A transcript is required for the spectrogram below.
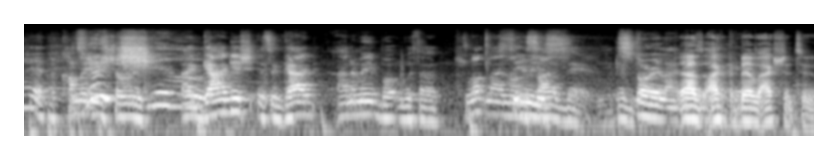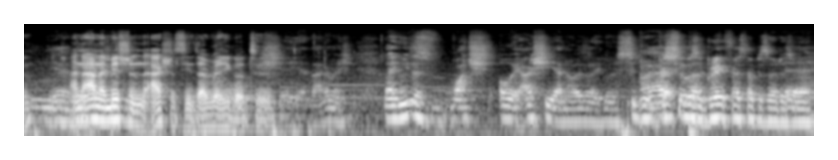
Oh, yeah. A comedy it's very shonen. chill. A gagish. It's a gag anime, but with a plotline on the Serious. side there. You get me? storyline. That was ac- a bit of action too. Yeah, And yeah. animation action scenes are really good too. Oh, shit, yeah, the animation. Like we just watched. Oh, wait, Ashi, I know, it's like it was super. Oh, actually, it was a great first episode as Yeah. well.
